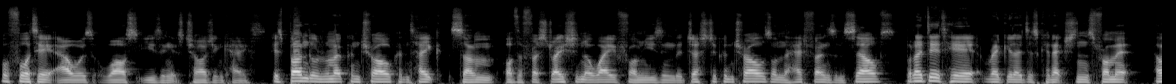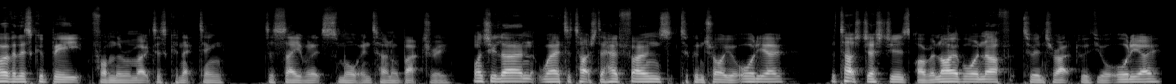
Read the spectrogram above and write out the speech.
or 48 hours whilst using its charging case. Its bundled remote control can take some of the frustration away from using the gesture controls on the headphones themselves, but I did hear regular disconnections from it. However, this could be from the remote disconnecting to save on its small internal battery. Once you learn where to touch the headphones to control your audio, the touch gestures are reliable enough to interact with your audio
